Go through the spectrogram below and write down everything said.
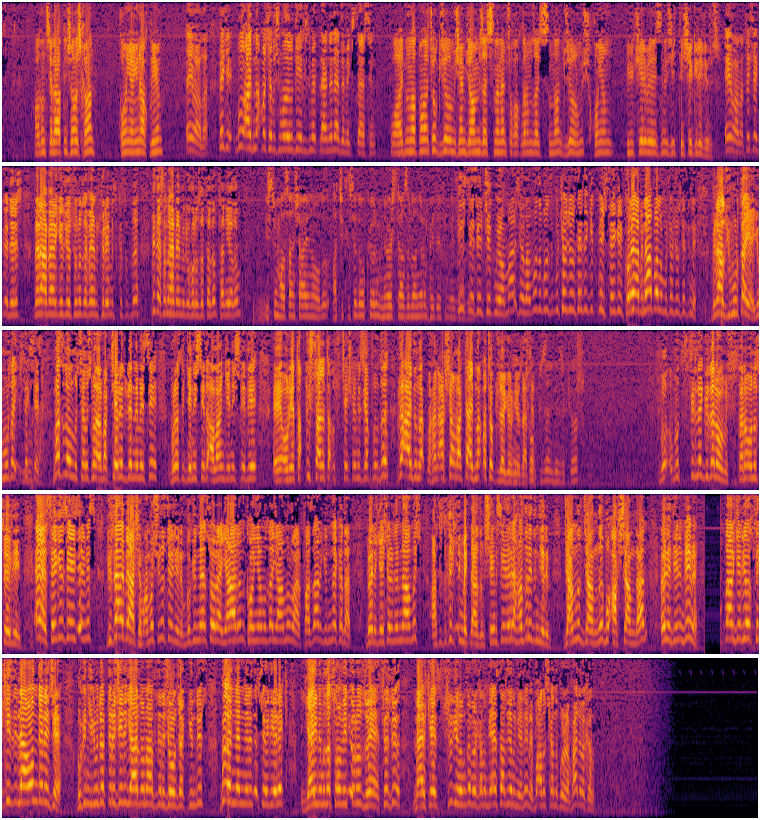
Adım Selahattin Çalışkan. Konya Yunaklıyım. Eyvallah. Peki bu aydınlatma çalışmaları, diğer hizmetler neler demek istersin? Bu aydınlatmalar çok güzel olmuş. Hem camimiz açısından hem sokaklarımız açısından güzel olmuş. Konya Büyükşehir Belediyesi'ne teşekkür ediyoruz. Eyvallah teşekkür ederiz. Beraber geziyorsunuz efendim süremiz kısıtlı. Bir de sana hemen mikrofonu uzatalım tanıyalım. İsmim Hasan Şahinoğlu. Açık lisede okuyorum. Üniversite hazırlanıyorum. Hedefim Hiç eczacılık. sesin çıkmıyor maşallah. Bu, bu, bu çocuğun sesi gitmiş sevgili. Koray abi ne yapalım bu çocuğun sesini? Biraz yumurta ye. Yumurta yüksek ses. Nasıl olmuş çalışmalar? Bak çevre düzenlemesi. Burası genişledi. Alan genişledi. Ee, oraya ta, üç tane tatlı su çeşmemiz yapıldı. Ve aydınlatma. Hani akşam vakti aydınlatma çok güzel görünüyor Evet, zaten. Çok güzel gözüküyor. Bu, bu stille güzel olmuş. Sana onu söyleyeyim. Evet sevgili seyircilerimiz güzel bir akşam ama şunu söyleyelim. Bugünden sonra yarın Konya'mızda yağmur var. Pazar gününe kadar böyle gençler önlemini almış. Artık sıkı giyinmek lazım. Şemsiyeleri hazır edin diyelim. Canlı canlı bu akşamdan öyle diyelim değil mi? Soğuklar geliyor 8 ila 10 derece. Bugün 24 dereceydi yarın 16 derece olacak gündüz. Bu önlemleri de söyleyerek yayınımıza son veriyoruz ve sözü merkez stüdyolarımıza bırakalım. Bir el sallayalım yine değil mi? Bu alışkanlık programı. Hadi bakalım.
